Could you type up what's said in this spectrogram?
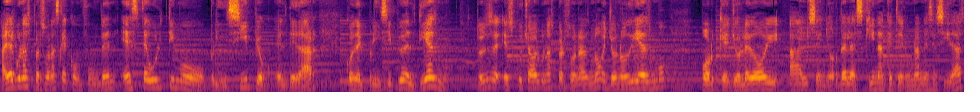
Hay algunas personas que confunden este último principio, el de dar, con el principio del diezmo. Entonces he escuchado a algunas personas, no, yo no diezmo porque yo le doy al señor de la esquina que tiene una necesidad.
